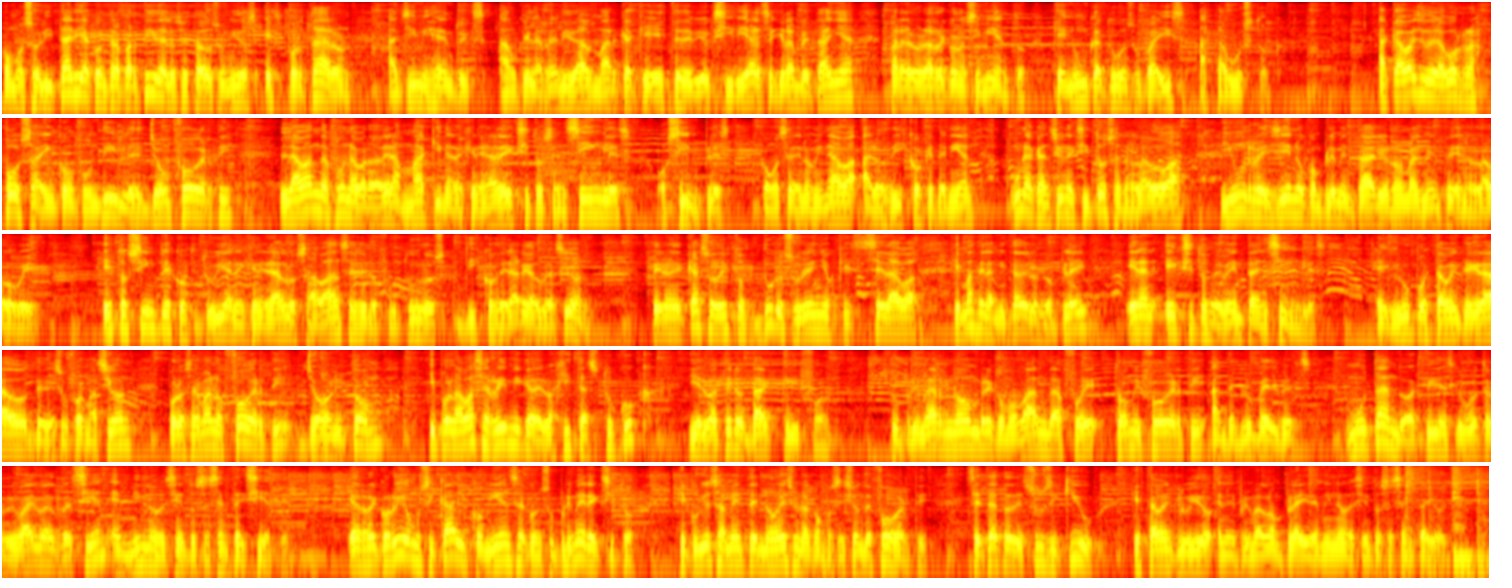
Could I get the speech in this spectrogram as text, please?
Como solitaria contrapartida, los Estados Unidos exportaron a Jimi Hendrix, aunque la realidad marca que éste debió exiliarse en Gran Bretaña para lograr reconocimiento, que nunca tuvo en su país hasta Woodstock. A caballo de la voz rasposa e inconfundible de John Fogerty, la banda fue una verdadera máquina de generar éxitos en singles o simples, como se denominaba a los discos que tenían una canción exitosa en el lado A y un relleno complementario normalmente en el lado B. Estos simples constituían en general los avances de los futuros discos de larga duración, pero en el caso de estos duros sureños que se daba que más de la mitad de los long play eran éxitos de venta en singles. El grupo estaba integrado desde su formación por los hermanos Fogerty, John y Tom, y por la base rítmica del bajista Stu Cook y el batero Doug Clifford. Su primer nombre como banda fue Tommy Fogerty and the Blue Velvets, mutando a Creedence Clearwater Revival recién en 1967. El recorrido musical comienza con su primer éxito, que curiosamente no es una composición de Fogerty. Se trata de Susie Q, que estaba incluido en el primer long play de 1968.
